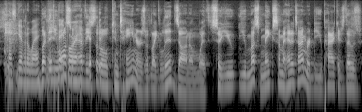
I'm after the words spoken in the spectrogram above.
she doesn't give it away. Um, But then you Pay also have these little containers with like lids on them. With so you you must make some ahead of time, or do you package those?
